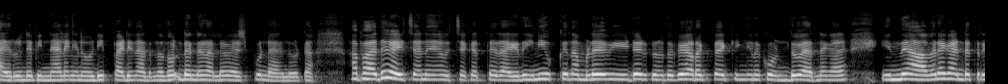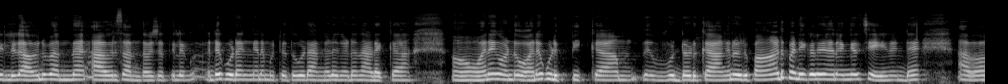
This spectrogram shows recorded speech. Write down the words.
അയറുവിന്റെ പിന്നാലെ ഇങ്ങനെ ഓടിപ്പടി നടന്നതുകൊണ്ട് തന്നെ നല്ല വിശപ്പുണ്ടായിരുന്നു കേട്ടോ. അപ്പോൾ അത് കഴിച്ചാണ് ഞാൻ ഉച്ചക്കത്തെ ഇതായത് ഇനിയൊക്കെ നമ്മൾ വീഡിയോ എടുക്കുന്നതൊക്കെ കറക്റ്റാക്കി ഇങ്ങനെ കൊണ്ടുവരണം. കാരണം ഇന്ന് അവനെ കണ്ട ത്രില്ലിൽ അവന് വന്ന ആ ഒരു സന്തോഷത്തിൽ അവന്റെ കൂടെ ഇങ്ങനെ മുറ്റത്തൂടെ അങ്ങോട്ട് ഇങ്ങോട്ട് നടക്കുക. ഓനെ കൊണ്ട് ഓനെ കുളിപ്പിക്കാം ഫുഡ് കൊടുക്കുക അങ്ങനെ ഒരുപാട് പണികൾ ഞാൻ അങ്ങനെ ചെയ്യുന്നുണ്ട്. അപ്പോൾ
